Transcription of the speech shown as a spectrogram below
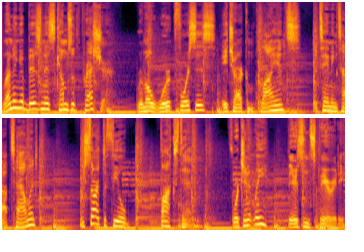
Running a business comes with pressure. Remote workforces, HR compliance, retaining top talent. You start to feel boxed in. Fortunately, there's Insperity.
